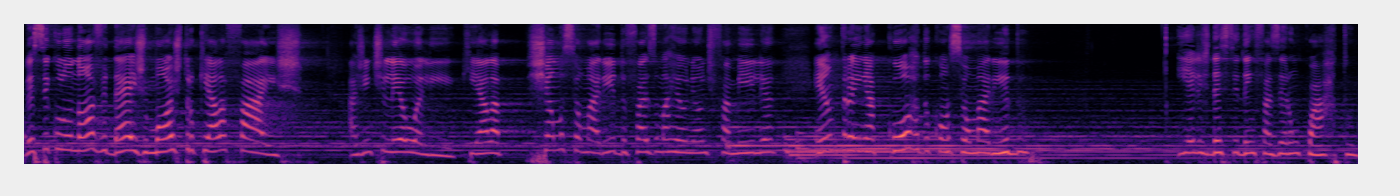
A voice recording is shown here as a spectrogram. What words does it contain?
Versículo 9 e 10 mostra o que ela faz. A gente leu ali que ela chama seu marido, faz uma reunião de família, entra em acordo com seu marido E eles decidem fazer um quarto.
